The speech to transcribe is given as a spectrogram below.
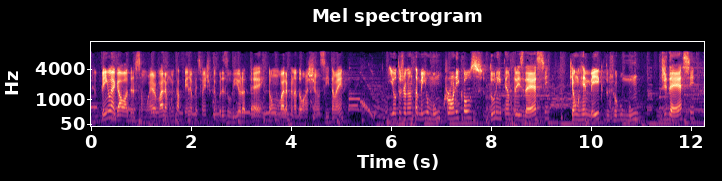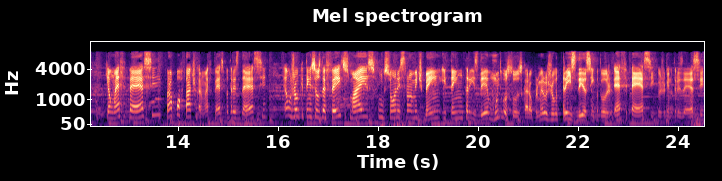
É bem legal o Other Somewhere, vale muito a pena, principalmente porque é brasileiro até, então vale a pena dar uma chance aí também. E eu tô jogando também o Moon Chronicles do Nintendo 3DS, que é um remake do jogo Moon de DS, que é um FPS pra portátil, cara, um FPS pra 3DS. É um jogo que tem seus defeitos, mas funciona extremamente bem e tem um 3D muito gostoso, cara. É o primeiro jogo 3D assim que eu tô FPS que eu joguei no 3DS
